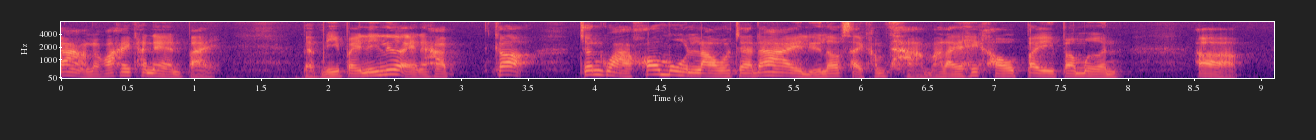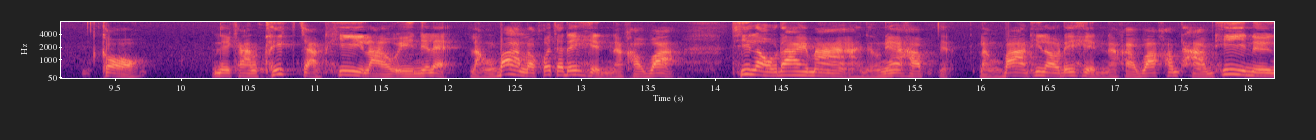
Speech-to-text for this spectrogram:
บ้าง เราก็ให้คะแนนไป แบบนี้ไปเรื่อยๆนะครับ ก็ จนกว่าข้อมูลเราจะได้หรือเราใส่คำถามอะไรให้เขาไปประเมินกรอกในการคลิกจากที่เราเองนี่แหละ หลังบ้านเราก็จะได้เห็นนะครับว่าที่เราได้มาเดี๋ยวนี้ครับเนี่ยหลังบ้านที่เราได้เห็นนะครับว่าคำถามที่หนึ่ง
